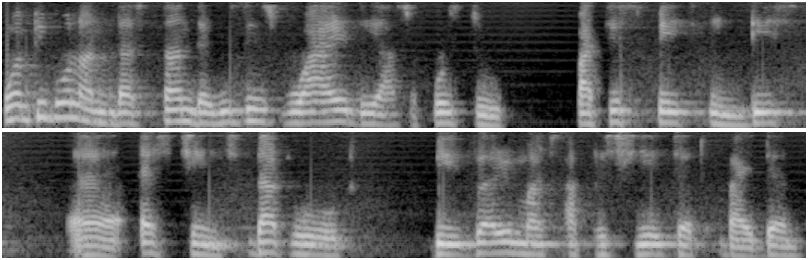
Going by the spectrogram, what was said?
When people understand the reasons why they are supposed to participate in this uh, exchange that would be very much appreciated by them.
